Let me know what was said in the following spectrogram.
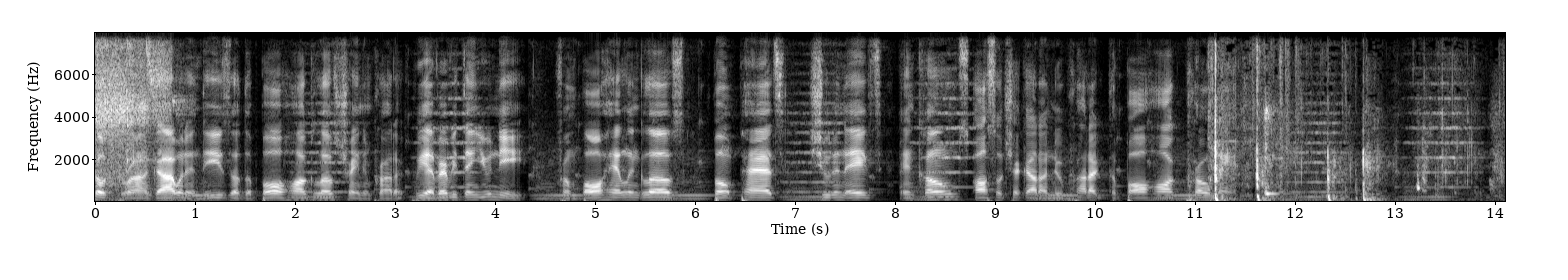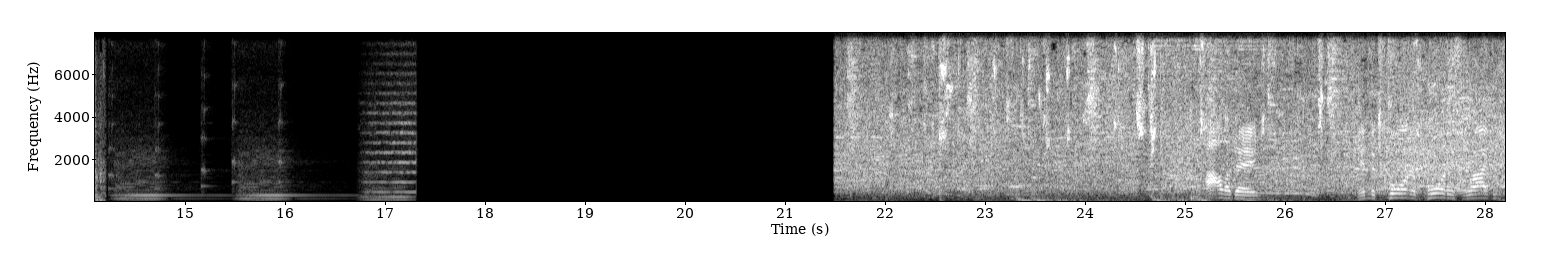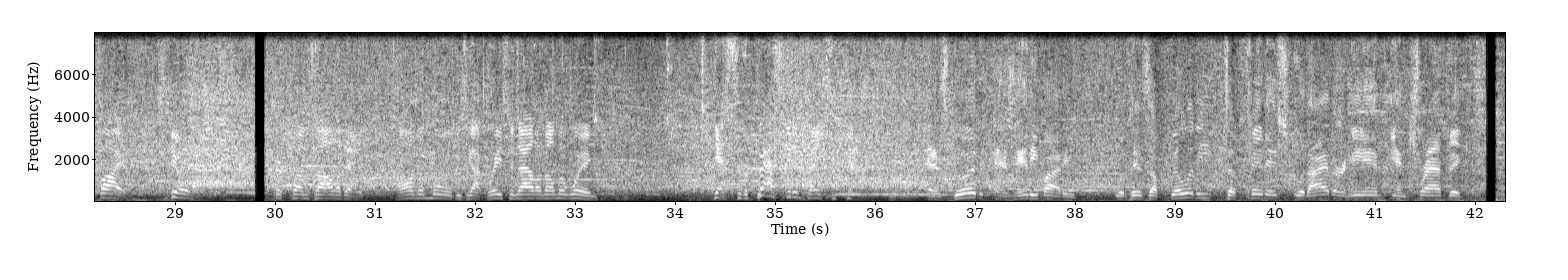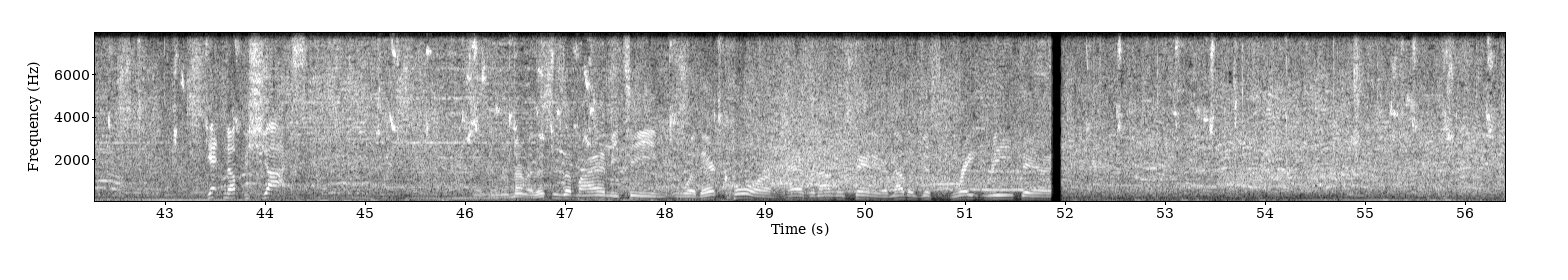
Coach Karan Godwin, and these are the Ball Hog Gloves training product. We have everything you need from ball handling gloves, bump pads, shooting eggs, and cones. Also, check out our new product, the Ball Hog Pro Man. Holiday in the corner. Portis rising fire. Good. Here comes Holiday on the move. He's got Grayson Allen on the wing. Gets to the basket and banks it down. As good as anybody with his ability to finish with either hand in traffic. Getting up the shots. And remember, this is a Miami team where their core has an understanding. Another just great read there.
